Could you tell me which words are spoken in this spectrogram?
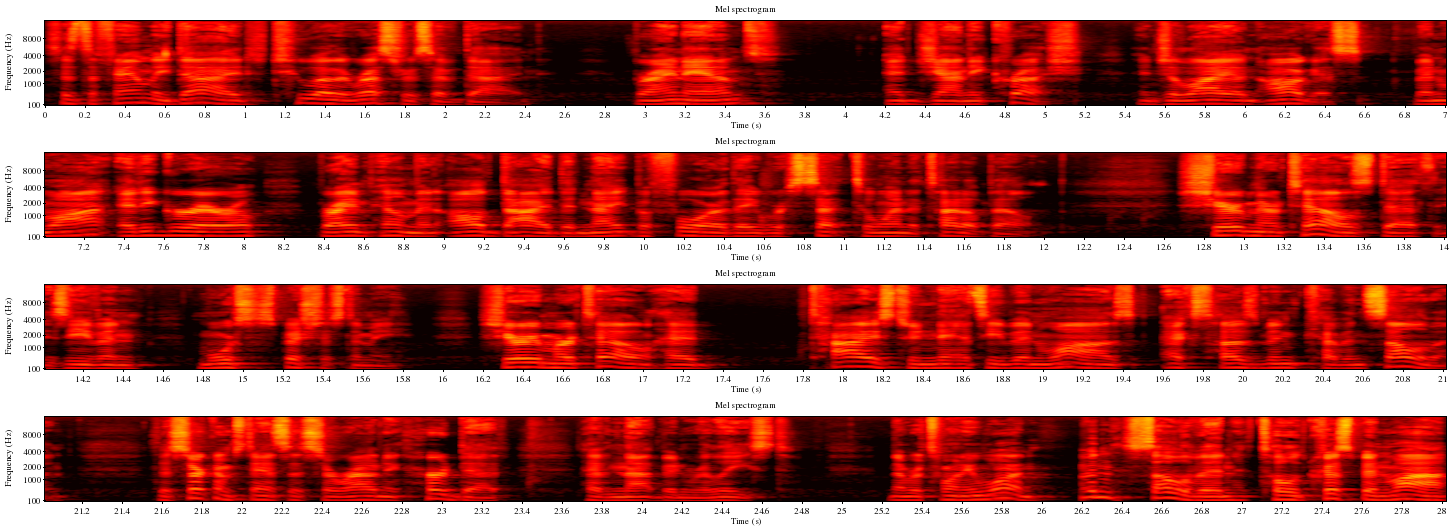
Since the family died, two other wrestlers have died. Brian Adams, and Johnny Crush. In July and August, Benoit, Eddie Guerrero, Brian Pillman all died the night before they were set to win a title belt. Sherri Martel's death is even more suspicious to me. Sherri Martel had ties to Nancy Benoit's ex husband, Kevin Sullivan. The circumstances surrounding her death have not been released. Number 21. Kevin Sullivan told Chris Benoit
